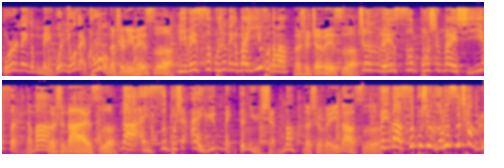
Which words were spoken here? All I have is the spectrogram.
不是那个美国牛仔裤吗？那是李维斯，李维斯不是那个卖衣服的吗？那是真维斯，真维斯不是卖洗衣粉的吗？那是纳艾斯，纳艾斯不是爱与美的女神吗？那是维纳斯，维纳斯不是俄罗斯唱歌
